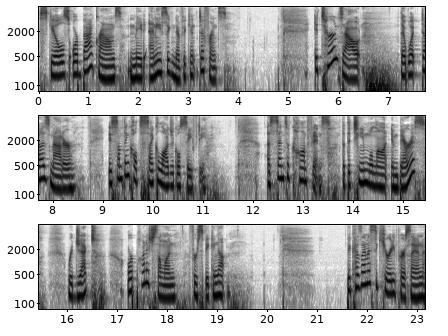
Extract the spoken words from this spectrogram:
skills, or backgrounds made any significant difference. It turns out that what does matter is something called psychological safety a sense of confidence that the team will not embarrass, reject, or punish someone for speaking up. Because I'm a security person,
